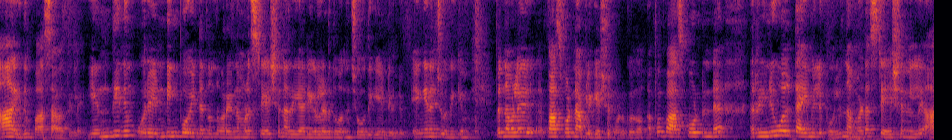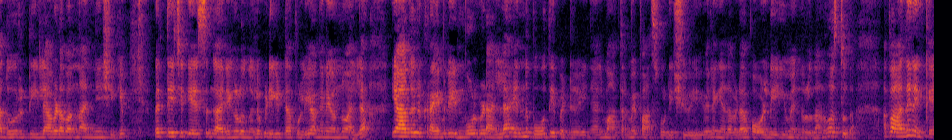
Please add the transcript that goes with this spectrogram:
ആ ഇതും പാസ്സാവത്തില്ല എന്തിനും ഒരു എൻഡിങ് പോയിന്റ് എന്ന് പറയും. നമ്മൾ സ്റ്റേഷൻ അധികാരികളുടെ അടുത്ത് വന്ന് ചോദിക്കേണ്ടി വരും. എങ്ങനെ ചോദിക്കും? ഇപ്പം നമ്മൾ പാസ്പോർട്ടിന് ആപ്ലിക്കേഷൻ കൊടുക്കുന്നു. അപ്പോൾ പാസ്പോർട്ടിന്റെ റിന്യൂവൽ ടൈമിൽ പോലും നമ്മുടെ സ്റ്റേഷനിൽ അതോറിറ്റിയിൽ അവിടെ വന്ന് അന്വേഷിക്കും. പ്രത്യേകിച്ച് കേസും കാര്യങ്ങളൊന്നുമില്ല. പിടികിട്ടാ പുള്ളിയോ അങ്ങനെയൊന്നും അല്ല. യാതൊരു ക്രൈമിലും ഇൻവോൾവ്ഡ് അല്ല എന്ന് ബോധ്യപ്പെട്ട് കഴിഞ്ഞാൽ മാത്രമേ പാസ്പോർട്ട് ഇഷ്യൂ ചെയ്യൂ. അല്ലെങ്കിൽ അതവിടെ ഹോൾഡ് ചെയ്യും എന്നുള്ളതാണ് വസ്തുത. അപ്പോൾ അതിനൊക്കെ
